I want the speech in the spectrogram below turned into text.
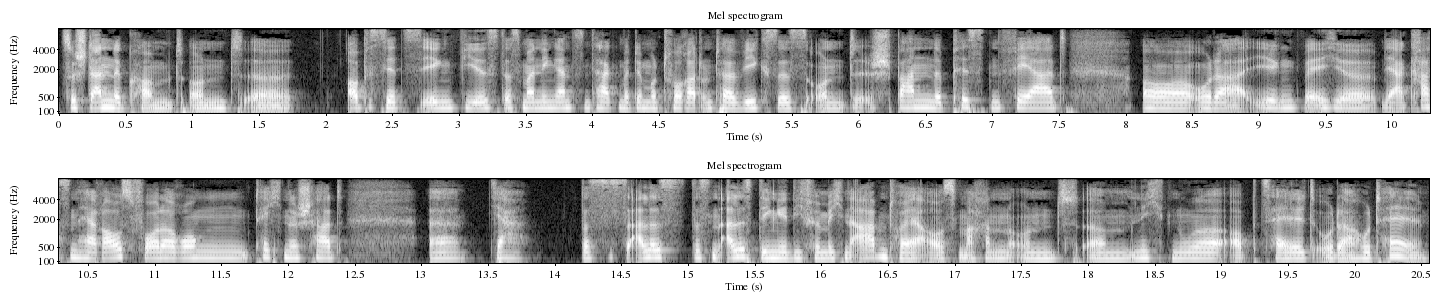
zustande kommt. Und äh, ob es jetzt irgendwie ist, dass man den ganzen Tag mit dem Motorrad unterwegs ist und spannende Pisten fährt äh, oder irgendwelche ja, krassen Herausforderungen technisch hat. Äh, ja, das ist alles, das sind alles Dinge, die für mich ein Abenteuer ausmachen und ähm, nicht nur ob Zelt oder Hotel.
